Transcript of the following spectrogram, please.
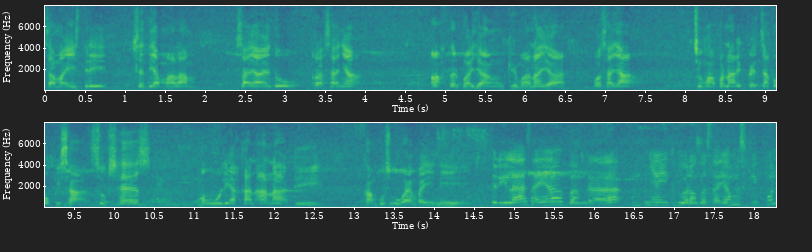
sama istri setiap malam saya itu rasanya ah terbayang gimana ya. Oh saya cuma penarik becak kok bisa sukses menguliahkan anak di kampus UMP ini. Alhamdulillah saya bangga mempunyai kedua orang tua saya meskipun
